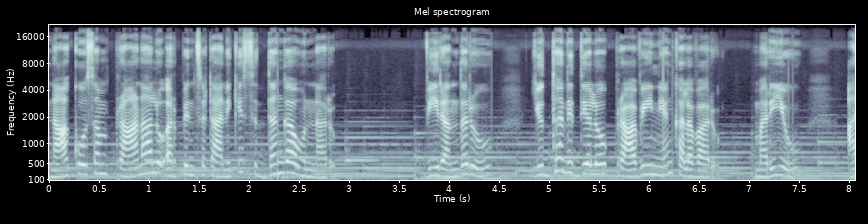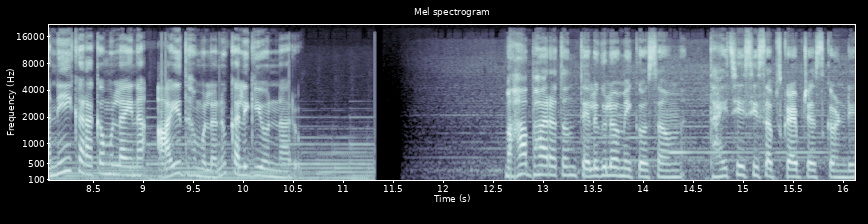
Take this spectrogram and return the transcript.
నా కోసం ప్రాణాలు అర్పించటానికి సిద్ధంగా ఉన్నారు. వీరందరూ యుద్ధ విద్యలో ప్రావీణ్యం కలవారు మరియు అనేక రకములైన ఆయుధములను కలిగి ఉన్నారు. మహాభారతం తెలుగులో మీకోసం దయచేసి సబ్స్క్రైబ్ చేసుకోండి.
